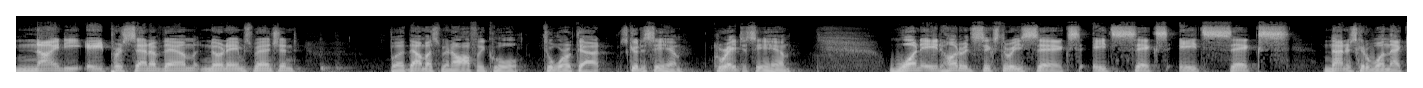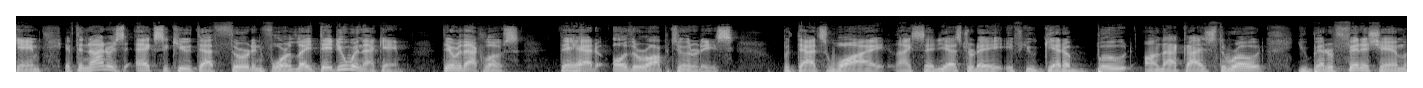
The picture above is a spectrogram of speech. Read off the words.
98% of them, no names mentioned. But that must have been awfully cool to work that. It's good to see him. Great to see him. 1 800 636 8686. Niners could have won that game. If the Niners execute that third and four late, they do win that game. They were that close. They had other opportunities. But that's why I said yesterday if you get a boot on that guy's throat, you better finish him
